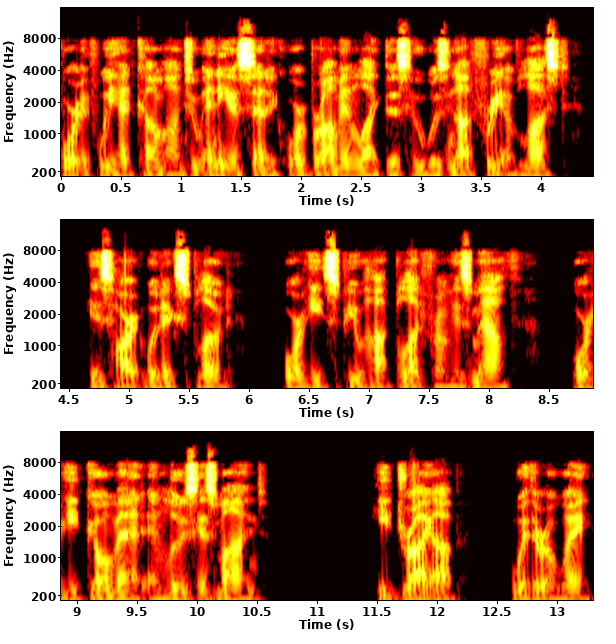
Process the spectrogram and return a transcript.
For if we had come onto any ascetic or Brahmin like this who was not free of lust, his heart would explode, or he'd spew hot blood from his mouth, or he'd go mad and lose his mind. He'd dry up, wither away,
